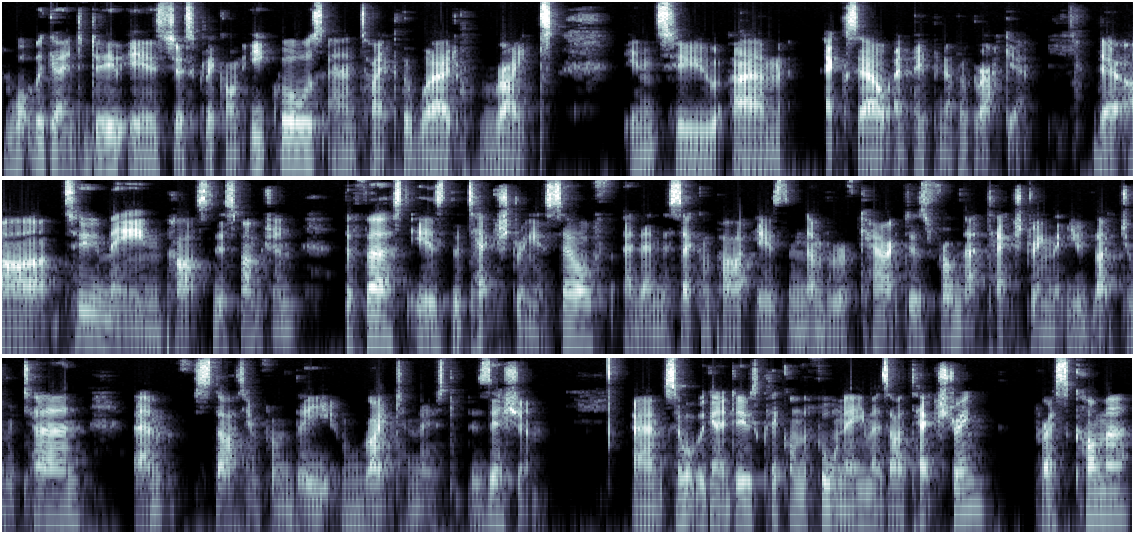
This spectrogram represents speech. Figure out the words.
what we're going to do is just click on equals and type the word right into um, Excel and open up a bracket. There are two main parts to this function. The first is the text string itself, and then the second part is the number of characters from that text string that you'd like to return, um, starting from the rightmost position. Um, so what we're going to do is click on the full name as our text string, press comma,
